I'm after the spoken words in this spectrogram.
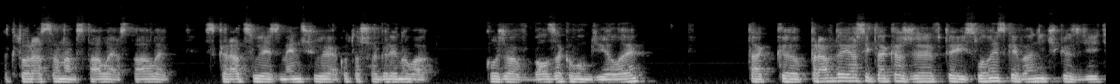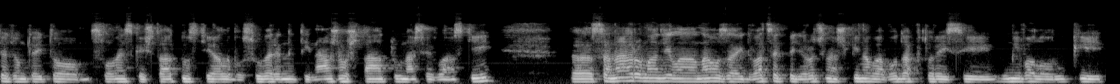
a ktorá sa nám stále a stále skracuje, zmenšuje ako tá šagrenová koža v Balzakovom diele, tak e, pravda je asi taká, že v tej slovenskej vaničke s dieťaťom tejto slovenskej štátnosti alebo suverenity nášho štátu, našej vlasti, e, sa nahromadila naozaj 25-ročná špinavá voda, v ktorej si umývalo ruky,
